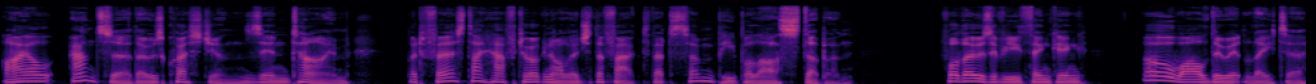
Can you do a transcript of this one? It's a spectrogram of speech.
I'll answer those questions in time, but first I have to acknowledge the fact that some people are stubborn. For those of you thinking, oh, I'll do it later,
